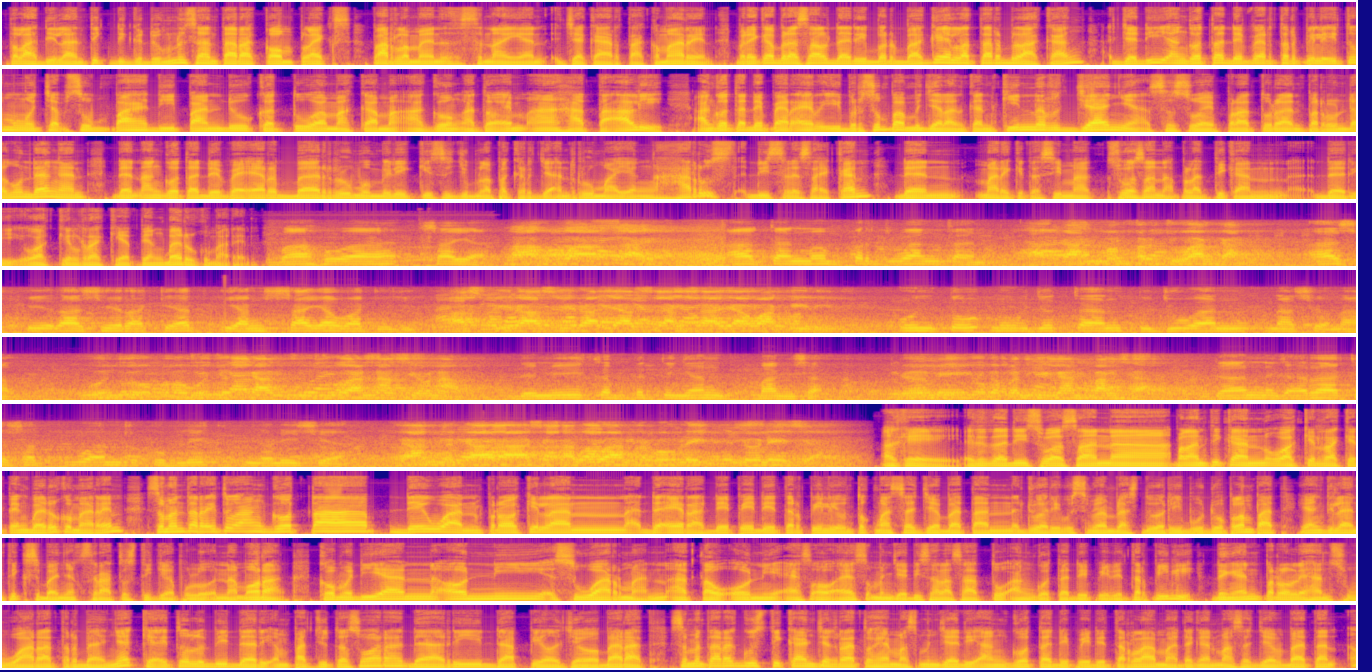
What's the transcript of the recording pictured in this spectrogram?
telah dilantik di Gedung Nusantara Kompleks Parlemen Senayan Jakarta kemarin. Mereka berasal dari berbagai latar belakang. Jadi anggota DPR terpilih itu mengucap sumpah dipandu Ketua Mahkamah Agung atau MA Hatta Ali. Anggota DPR RI bersumpah menjalankan kinerjanya sesuai peraturan perundang-undangan dan anggota DPR baru memiliki sejumlah pekerjaan rumah yang harus diselesaikan. Dan mari kita simak suasana pelantikan dari wakil rakyat yang baru kemarin. bahwa saya bahwa saya akan memperjuangkan akan memperjuangkan aspirasi rakyat yang saya wakili. Aspirasi rakyat yang saya wakili. Untuk mewujudkan tujuan nasional. Untuk mewujudkan tujuan nasional demi kepentingan bangsa demi kepentingan bangsa dan negara kesatuan Republik Indonesia. dan negara kesatuan Republik Indonesia. Oke, itu tadi suasana pelantikan wakil rakyat yang baru kemarin. Sementara itu anggota Dewan Perwakilan Daerah DPD terpilih untuk masa jabatan 2019-2024 yang dilantik sebanyak 136 orang. Kemudian Oni Suwarman atau Oni SOS menjadi salah satu anggota DPD terpilih dengan perolehan suara terbanyak yaitu lebih dari 4 juta suara dari Dapil Jawa Barat. Sementara Gusti Kanjeng Ratu Hemas menjadi anggota DPD terlama dengan masa jabatan 4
